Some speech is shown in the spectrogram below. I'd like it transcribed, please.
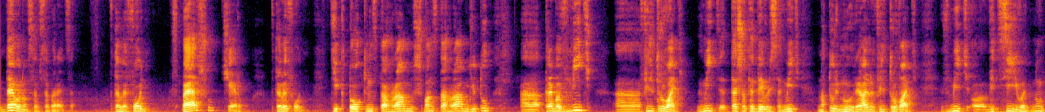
де воно все, все береться? В телефоні. В першу чергу. В телефоні. Тік-ток, Інстаграм, Шванстаграм, Ютуб. Треба вміть а, фільтрувати. Вміть те, що ти дивишся, вміть натурі, ну, реально фільтрувати, вміть о, відсіювати. Ну,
